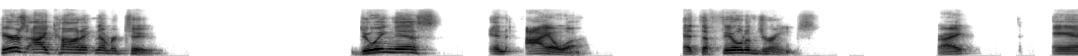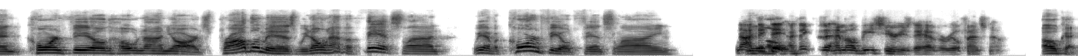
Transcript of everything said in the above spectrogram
Here's iconic number two. Doing this in Iowa at the Field of Dreams, right? And cornfield, whole nine yards. Problem is, we don't have a fence line. We have a cornfield fence line. No, I think know. they. I think for the MLB series they have a real fence now. Okay.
